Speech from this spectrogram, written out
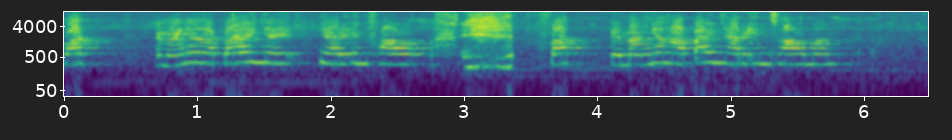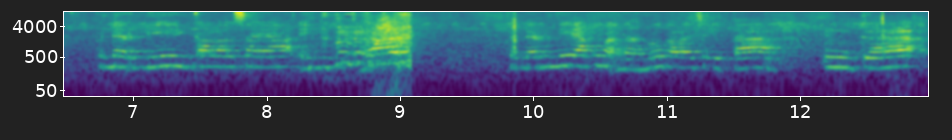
Fat, emangnya ngapain nyari, nyariin Fal? Fat, emangnya ngapain nyariin Salman? Bener nih kalau saya ini Bener nih aku nggak ganggu kalau cerita. Enggak,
